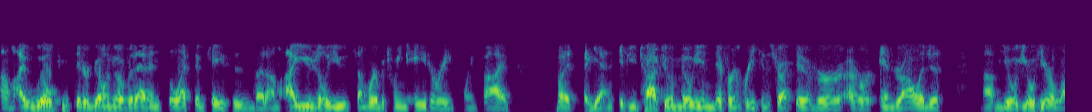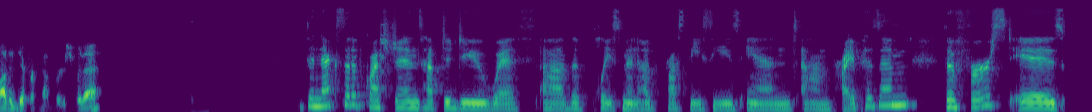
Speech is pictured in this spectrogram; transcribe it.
Um, I will consider going over that in selective cases, but um, I usually use somewhere between eight or 8.5 but again, if you talk to a million different reconstructive or, or andrologists, um, you'll, you'll hear a lot of different numbers for that. The next set of questions have to do with uh, the placement of prostheses and um, priapism. The first is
